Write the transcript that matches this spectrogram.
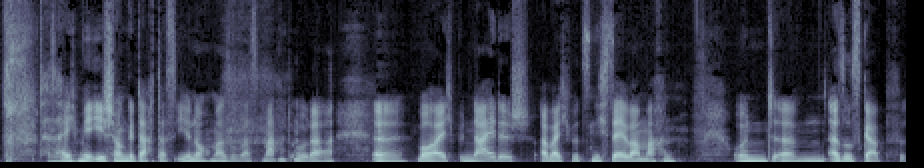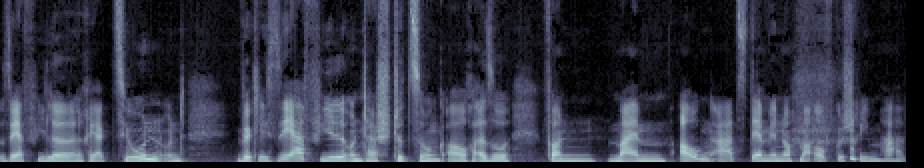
pff, das habe ich mir eh schon gedacht, dass ihr noch mal sowas macht oder äh, boah, ich bin neidisch, aber ich würde es nicht selber machen. Und ähm, also es gab sehr viele Reaktionen und wirklich sehr viel Unterstützung auch. Also von meinem Augenarzt, der mir nochmal aufgeschrieben hat,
